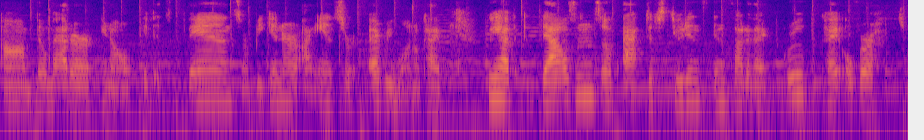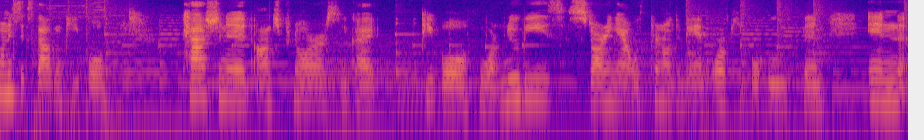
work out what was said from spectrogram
um, no matter you know if it's advanced or beginner. I answer everyone. Okay, we have thousands of active students inside of that group. Okay, over 26,000 people, passionate entrepreneurs. Okay, people who are newbies starting out with print on demand or people who've been in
